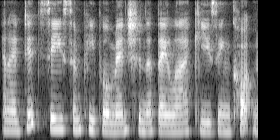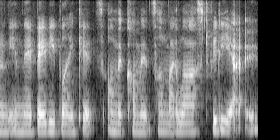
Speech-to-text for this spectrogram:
And I did see some people mention that they like using cotton in their baby blankets on the comments on my last video.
